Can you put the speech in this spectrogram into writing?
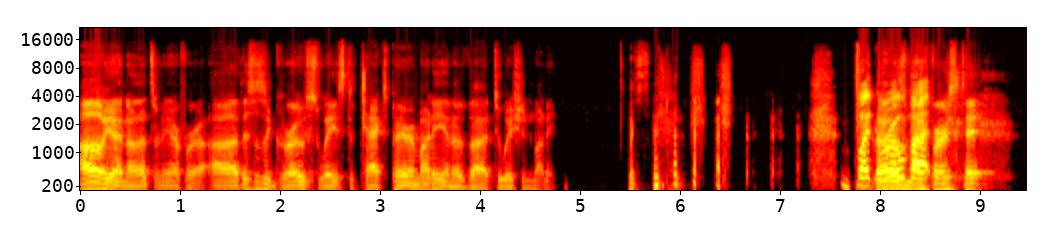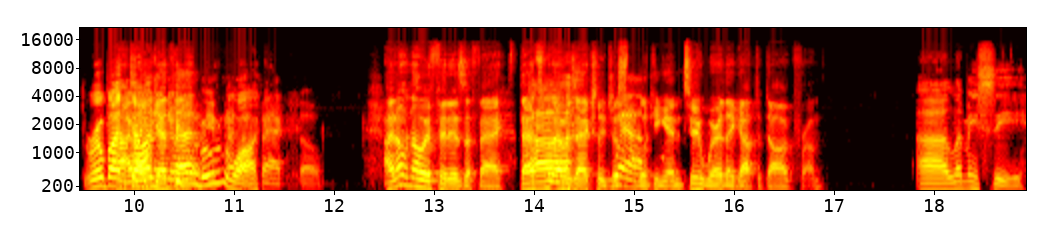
Oh yeah, no, that's what I'm here for. Uh, this is a gross waste of taxpayer money and of uh, tuition money. But That was my robot first take. robot I dog get can that. If that's a moonwalk. fact, though. I don't know if it is a fact. That's what I Uh, was actually just well- looking into where they got the dog from. Uh, let me see.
